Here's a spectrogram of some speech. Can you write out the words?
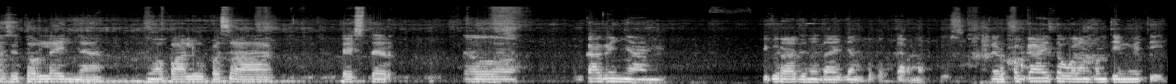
Capacitor line niya, pumapalo pa sa tester. So, pagka ganyan, sigurado na tayo dyan putok thermal fuse. Pero pagka ito walang continuity,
